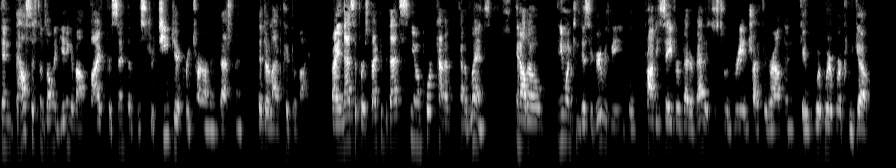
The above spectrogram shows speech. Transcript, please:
then the health system's only getting about 5% of the strategic return on investment that their lab could provide. Right. And that's the perspective, but that's, you know, important kind of, kind of lens. And although anyone can disagree with me. The probably safer, better bet is just to agree and try to figure out then, okay, where, where, where can we go?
